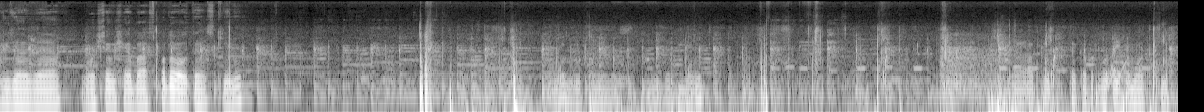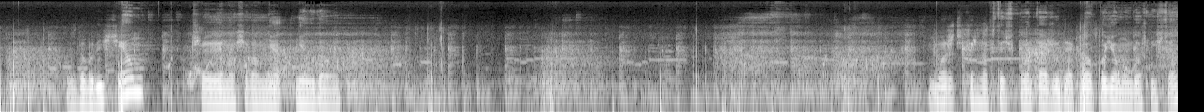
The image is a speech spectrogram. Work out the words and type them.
Widzę, że gościowi się chyba spodobał ten skin. Dobrze, to nas nie zabije. A, tak a propos tej emotki. Zdobyliście ją? Czy jednak się wam nie, nie udało? Możecie też napisać w komentarzu, do jakiego poziomu doszliście.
